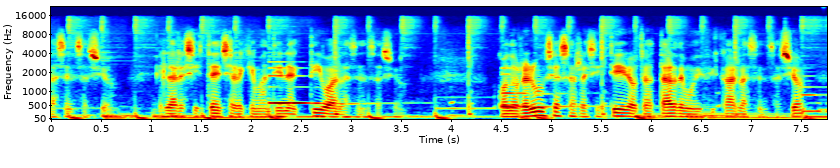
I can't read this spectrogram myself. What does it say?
la sensación. Es la resistencia la que mantiene activa la sensación. Cuando renuncias a resistir o tratar de modificar la sensación,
